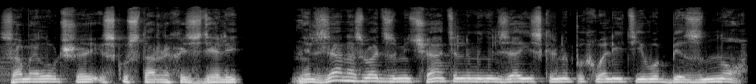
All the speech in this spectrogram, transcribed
Самое лучшее из кустарных изделий нельзя назвать замечательным и нельзя искренне похвалить его без «но».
